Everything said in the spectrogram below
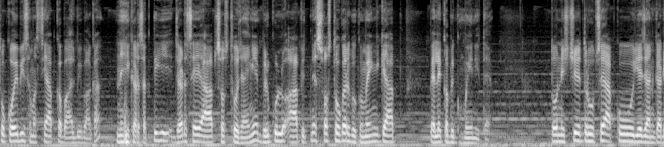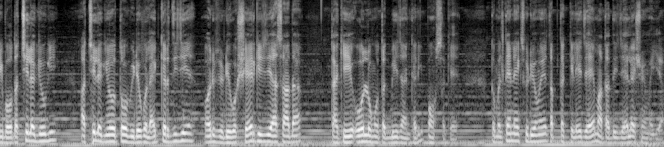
तो कोई भी समस्या आपका बाल विवाह का नहीं कर सकती। जड़ से आप स्वस्थ हो जाएँगे, बिल्कुल आप इतने स्वस्थ होकर घूमेंगे कि आप पहले कभी घूमे ही नहीं थे। तो निश्चित रूप से आपको ये जानकारी बहुत अच्छी लगी होगी। अच्छी लगी हो तो वीडियो को लाइक कर दीजिए और इस वीडियो को शेयर कीजिए आसादा ताकि और लोगों तक भी जानकारी पहुँच सके। तो मिलते हैं नेक्स्ट वीडियो में, तब तक के लिए जय माता दी, जय लक्ष्मी मैया।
